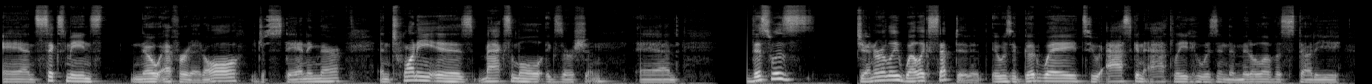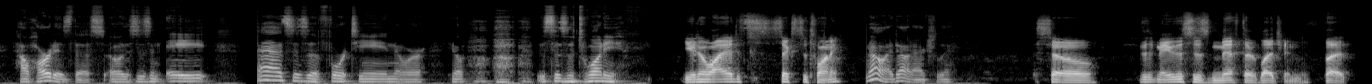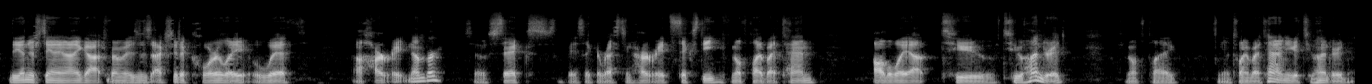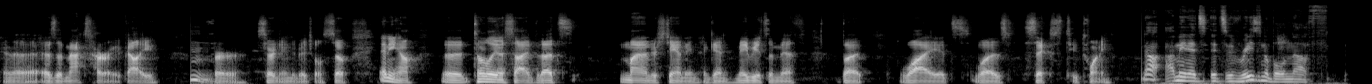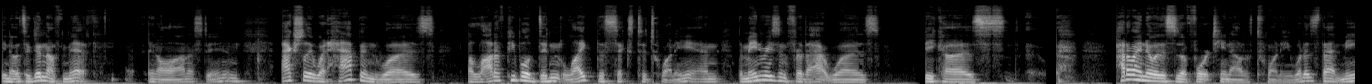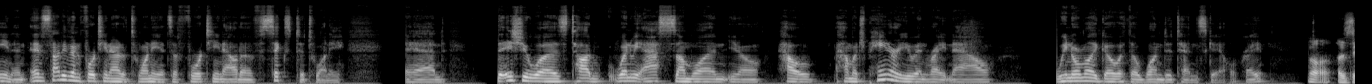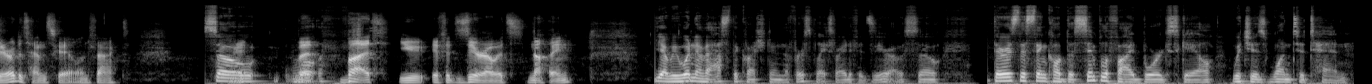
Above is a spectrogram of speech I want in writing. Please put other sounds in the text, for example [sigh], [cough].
And 6 means no effort at all, you're just standing there. And 20 is maximal exertion. And this was generally well accepted. It, it was a good way to ask an athlete who was in the middle of a study, how hard is this? Oh, this is an 8 ah, this is a 14 or, you know, [gasps] this is a 20. You know why it's 6 to 20? No, I don't actually. So maybe this is myth or legend, but the understanding I got from it is actually to correlate with a heart rate number. So six, basically like a resting heart rate, 60, if you multiply by 10, all the way up to 200. If you multiply you know, 20 by 10, you get 200 and, uh, as a max heart rate value hmm. for certain individuals. So anyhow, uh, totally aside, but that's my understanding. Again, maybe it's a myth, but why it was six to twenty. No, I mean it's it's a reasonable enough. You know, it's a good enough myth, in all honesty. And actually, what happened was a lot of people didn't like the six to twenty, and the main reason for that was because [sighs] how do I know this is a 14 out of 20? What does that mean? And, and, it's not even 14 out of 20, it's a 14 out of 6 to 20. And the issue was Todd when we ask someone, you know, how how much pain are you in right now? We normally go with a 1 to 10 scale, right? Well, a 0 to 10 scale in fact. So, right? but well, but you if it's 0, it's nothing. Yeah, we wouldn't have asked the question in the first place, right? If it's 0. So, there is this thing called the simplified Borg scale, which is 1 to 10.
